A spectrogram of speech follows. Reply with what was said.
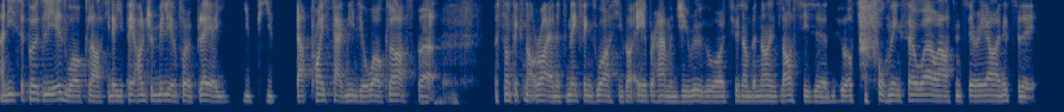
and he supposedly is world class. You know, you pay 100 million for a player, you, you that price tag means you're world class, but something's not right. And to make things worse, you've got Abraham and Giroud, who are two number nines last season, who are performing so well out in Serie A in Italy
